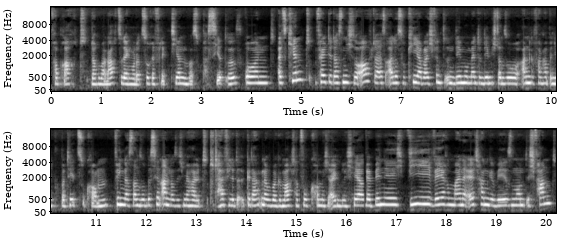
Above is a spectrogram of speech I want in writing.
verbracht, darüber nachzudenken oder zu reflektieren, was passiert ist. Und als Kind fällt dir das nicht so auf, da ist alles okay, aber ich finde in dem Moment, in dem ich dann so angefangen habe, in die Pubertät zu kommen, fing das dann so ein bisschen an, dass ich mir halt total viele Gedanken darüber gemacht habe, wo komme ich eigentlich her, wer bin ich, wie wären meine Eltern gewesen? Und ich fand,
